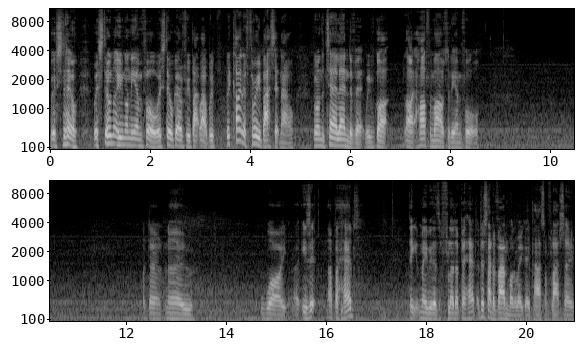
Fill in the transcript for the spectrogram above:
we're still we're still not even on the M4. We're still going through back. Well, we've, we're kind of through Bassett now. We're on the tail end of it. We've got like half a mile to the M4. I don't know why. Uh, is it up ahead? I think maybe there's a flood up ahead. I just had a van, by the way, go past and flash. So,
